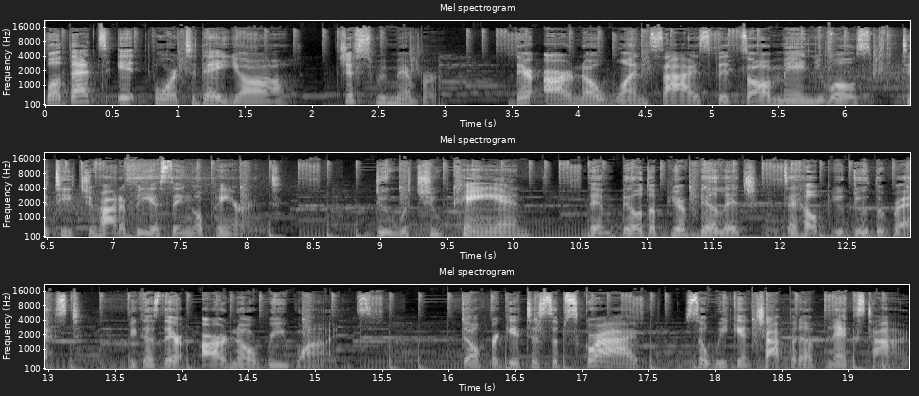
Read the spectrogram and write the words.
Well, that's it for today, y'all. Just remember, there are no one size fits all manuals to teach you how to be a single parent. Do what you can, then build up your village to help you do the rest because there are no rewinds. Don't forget to subscribe so we can chop it up next time.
